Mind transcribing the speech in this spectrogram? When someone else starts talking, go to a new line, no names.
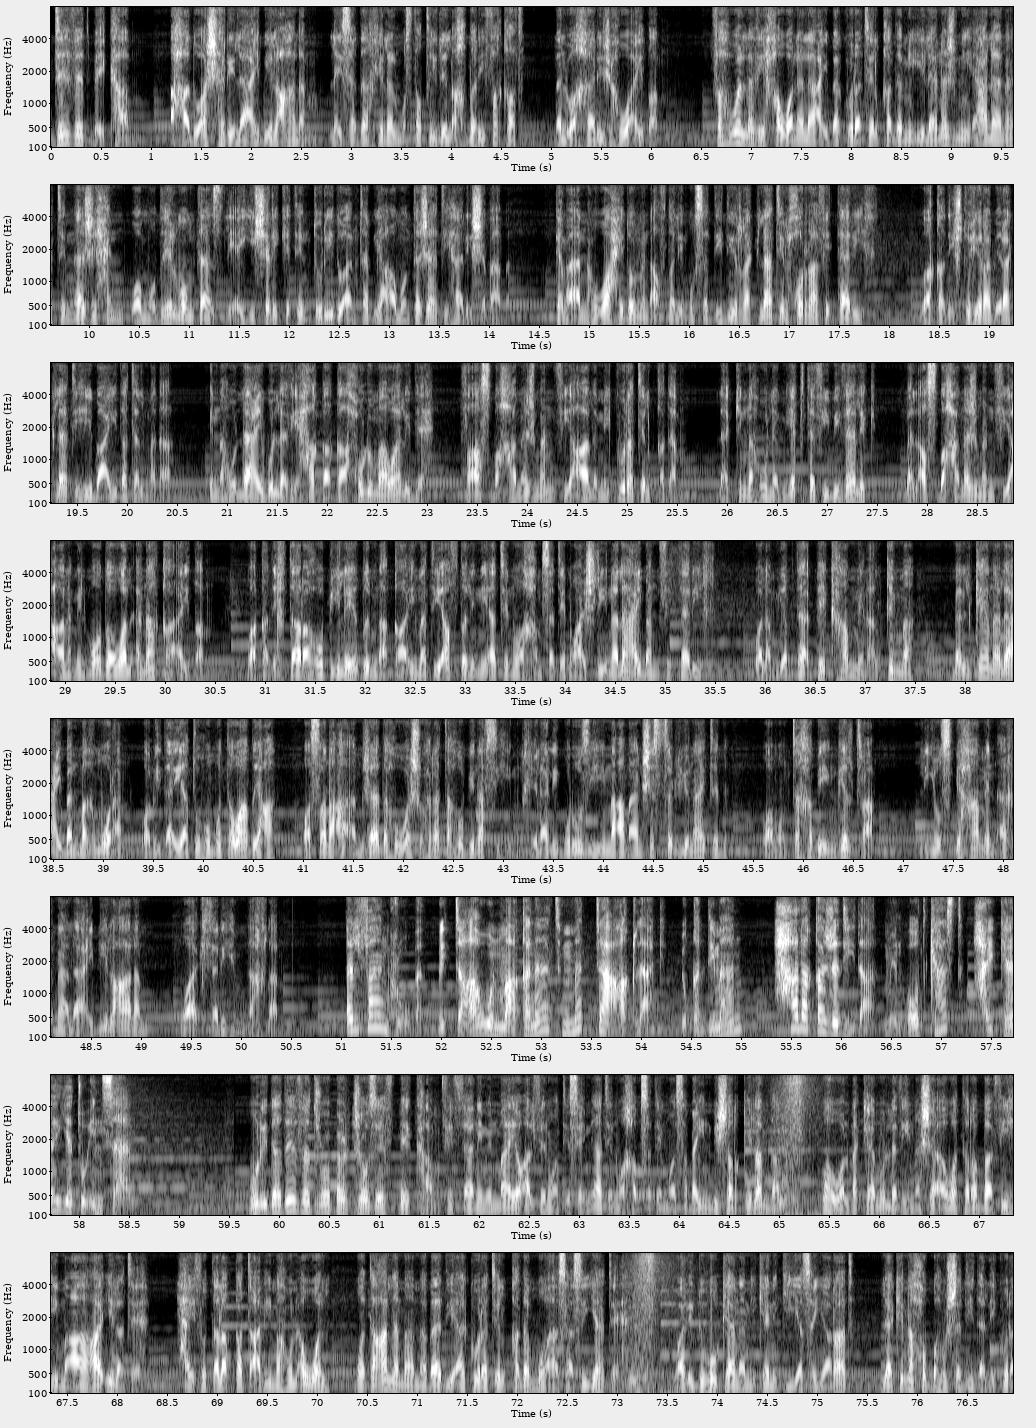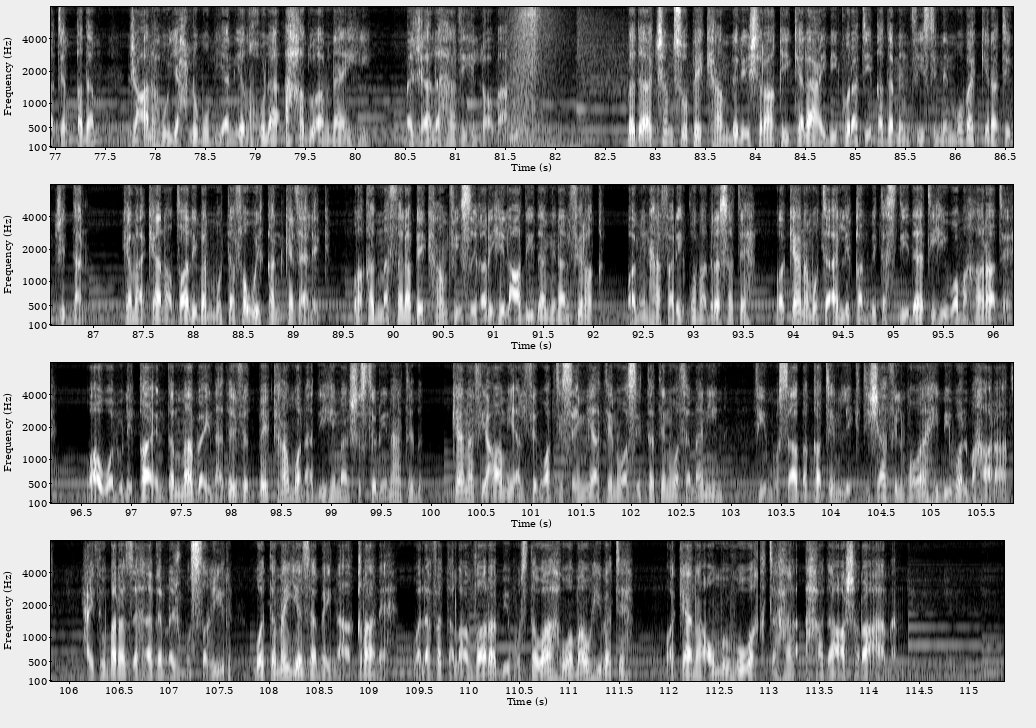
ديفيد بيكهام أحد أشهر لاعبي العالم ليس داخل المستطيل الأخضر فقط بل وخارجه أيضا. فهو الذي حول لاعب كرة القدم إلى نجم إعلانات ناجح وموديل ممتاز لأي شركة تريد أن تبيع منتجاتها للشباب. كما أنه واحد من أفضل مسددي الركلات الحرة في التاريخ. وقد اشتهر بركلاته بعيدة المدى. إنه اللاعب الذي حقق حلم والده فأصبح نجما في عالم كرة القدم. لكنه لم يكتفي بذلك بل أصبح نجما في عالم الموضة والأناقة أيضا وقد اختاره بيلي ضمن قائمة أفضل 125 لاعبا في التاريخ. ولم يبدأ بيكهام من القمة بل كان لاعبا مغمورا وبداياته متواضعة وصنع أمجاده وشهرته بنفسه من خلال بروزه مع مانشستر يونايتد ومنتخب إنجلترا ليصبح من أغنى لاعبي العالم وأكثرهم دخلا. الفان جروب بالتعاون مع قناة متع عقلك يقدمان حلقة جديدة من بودكاست حكاية إنسان. ولد ديفيد روبرت جوزيف بيكهام في الثاني من مايو 1975 بشرق لندن وهو المكان الذي نشأ وتربى فيه مع عائلته حيث تلقى تعليمه الأول وتعلم مبادئ كرة القدم وأساسياته. والده كان ميكانيكي سيارات لكن حبه الشديد لكرة القدم جعله يحلم بأن يدخل أحد أبنائه مجال هذه اللعبة. بدأت شمس بيكهام بالإشراق كلاعب كرة قدم في سن مبكرة جدا كما كان طالبا متفوقا كذلك. وقد مثل بيكهام في صغره العديد من الفرق ومنها فريق مدرسته وكان متألقا بتسديداته ومهاراته. وأول لقاء تم بين ديفيد بيكهام وناديه مانشستر يونايتد كان في عام 1986 في مسابقة لاكتشاف المواهب والمهارات حيث برز هذا النجم الصغير وتميز بين أقرانه ولفت الأنظار بمستواه وموهبته. وكان عمره وقتها 11 عاما.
